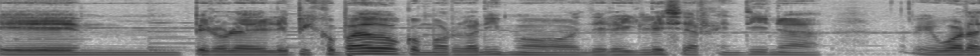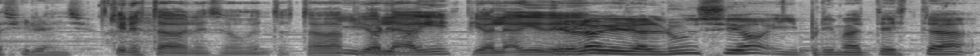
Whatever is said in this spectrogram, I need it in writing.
Eh, pero el episcopado, como organismo de la Iglesia Argentina, eh, guarda silencio. ¿Quién estaba en ese momento? Estaba Piolagui, Piolagui de... Era el nuncio y Primatesta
